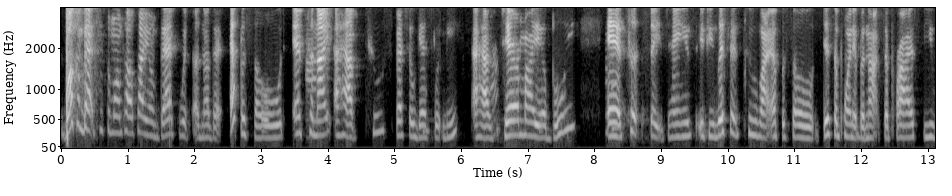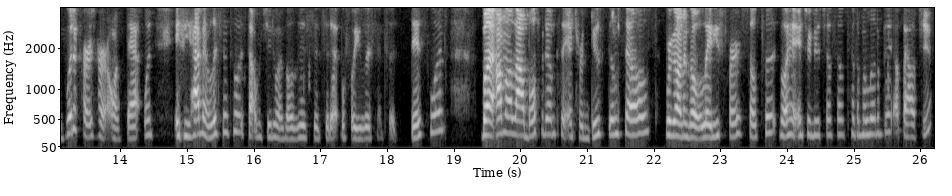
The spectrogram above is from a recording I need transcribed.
Welcome back to Simone Talks. I am back with another episode, and tonight I have two special guests with me. I have Jeremiah Buie and Tut St. James. If you listened to my episode, Disappointed but Not Surprised, you would have heard her on that one. If you haven't listened to it, stop what you're doing. Go listen to that before you listen to this one. But I'm gonna allow both of them to introduce themselves. We're gonna go ladies first. So Tut, go ahead, introduce yourself. Tell them a little bit about you.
